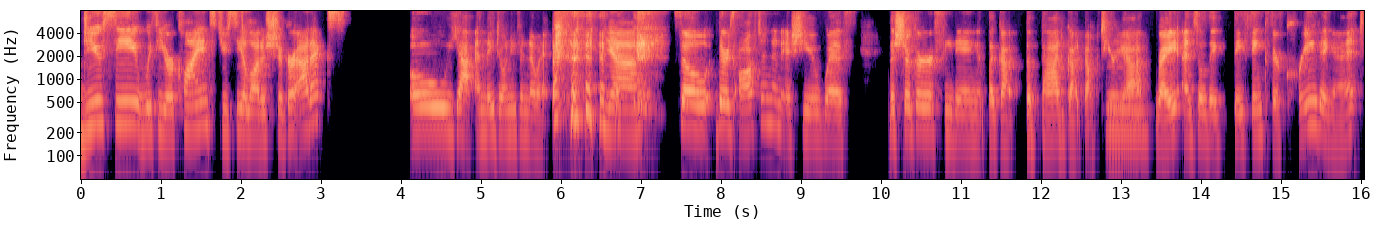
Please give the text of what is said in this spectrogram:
Do you see with your clients, do you see a lot of sugar addicts? Oh, yeah. And they don't even know it. yeah. So there's often an issue with the sugar feeding the gut the bad gut bacteria mm. right? And so they they think they're craving it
